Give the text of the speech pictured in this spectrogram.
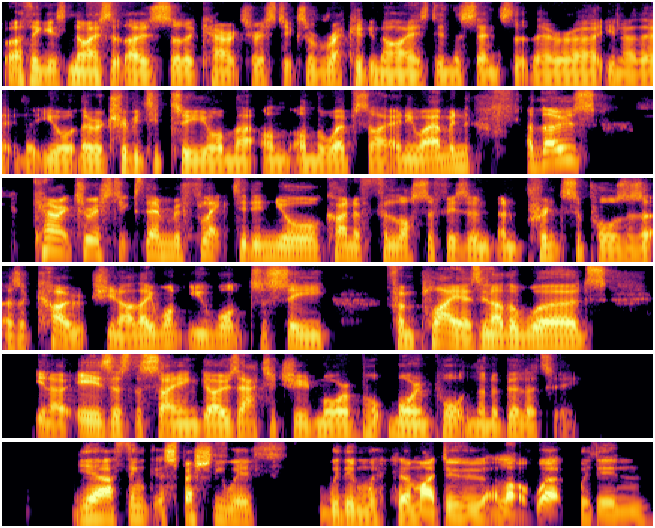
But I think it's nice that those sort of characteristics are recognised in the sense that they're, uh, you know, they're, that you're they're attributed to you on that on, on the website. Anyway, I mean, are those characteristics then reflected in your kind of philosophies and, and principles as a, as a coach? You know, they want you want to see from players. In other words, you know, is as the saying goes, attitude more more important than ability. Yeah, I think especially with within Wycombe, I do a lot of work within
